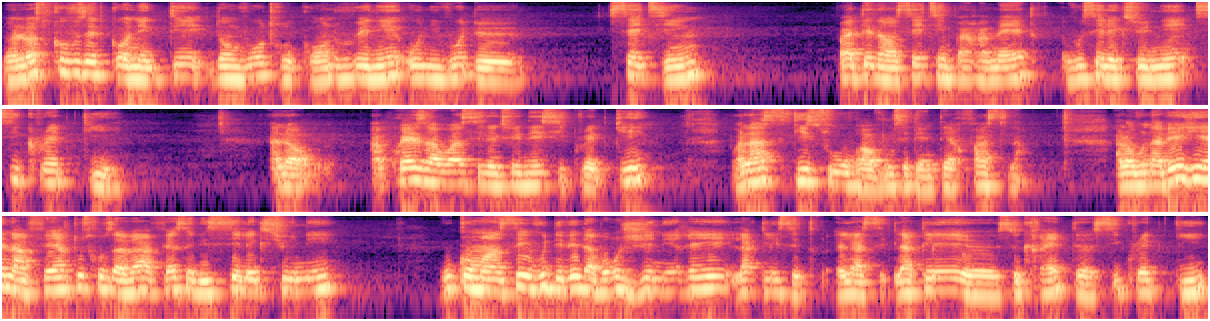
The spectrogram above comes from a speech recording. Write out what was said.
Donc, lorsque vous êtes connecté dans votre compte, vous venez au niveau de Setting. Partez dans Setting paramètres. Vous sélectionnez Secret Key. Alors, après avoir sélectionné Secret Key, voilà ce qui s'ouvre à vous, cette interface-là. Alors, vous n'avez rien à faire. Tout ce que vous avez à faire, c'est de sélectionner. Vous commencez, vous devez d'abord générer la clé, euh, secrète, euh, secret key.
